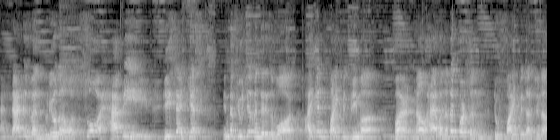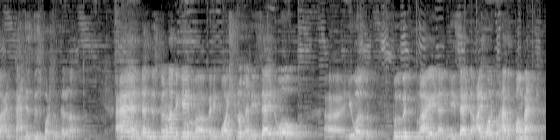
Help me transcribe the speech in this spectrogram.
And that is when Duryodhana was so happy. He said, Yes, in the future when there is a war, I can fight with Bhima, but now I have another person to fight with Arjuna, and that is this person, Karna. And then this Karna became uh, very boisterous and he said, Oh, uh, he was full with pride and he said, I want to have a combat,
